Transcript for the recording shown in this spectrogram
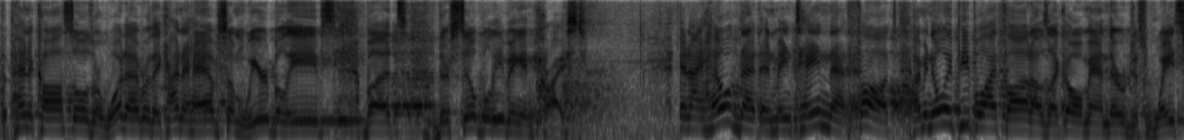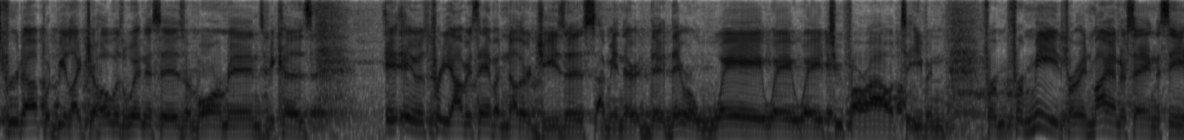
the Pentecostals or whatever. They kind of have some weird beliefs, but they're still believing in Christ. And I held that and maintained that thought. I mean, the only people I thought, I was like, oh man, they're just way screwed up would be like Jehovah's Witnesses or Mormons because it, it, was pretty obvious they have another Jesus. I mean, they they were way, way, way too far out to even, for, for me, for, in my understanding, to see,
